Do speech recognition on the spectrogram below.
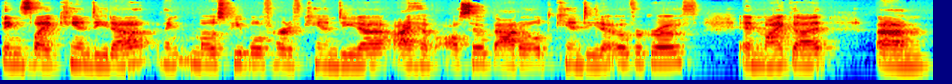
things like candida. I think most people have heard of candida. I have also battled candida overgrowth in my gut. Um,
